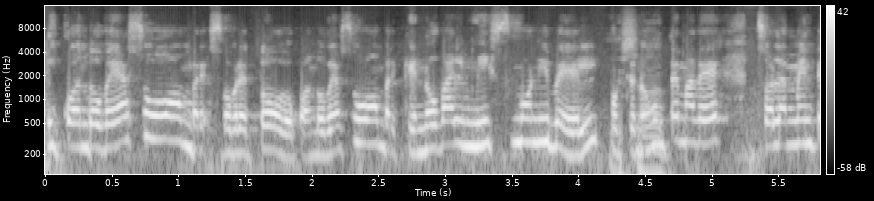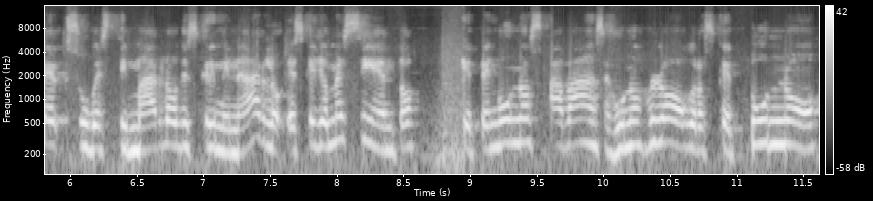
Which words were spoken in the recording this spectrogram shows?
y cuando ve a su hombre, sobre todo cuando ve a su hombre que no va al mismo nivel, porque no es un tema de solamente subestimarlo o discriminarlo, es que yo me siento que tengo unos avances, unos logros que tú no,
